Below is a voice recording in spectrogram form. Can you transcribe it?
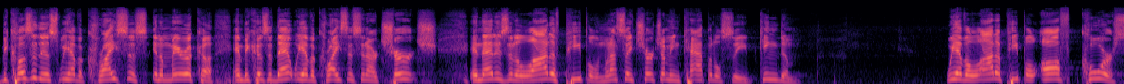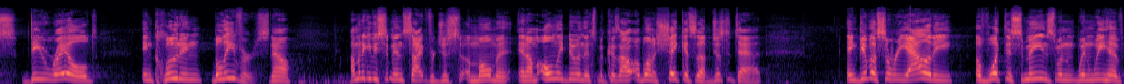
Because of this, we have a crisis in America. And because of that, we have a crisis in our church. And that is that a lot of people, and when I say church, I mean capital C, kingdom we have a lot of people off course, derailed, including believers. Now, I'm going to give you some insight for just a moment, and I'm only doing this because I, I want to shake us up just a tad and give us a reality of what this means when, when we have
